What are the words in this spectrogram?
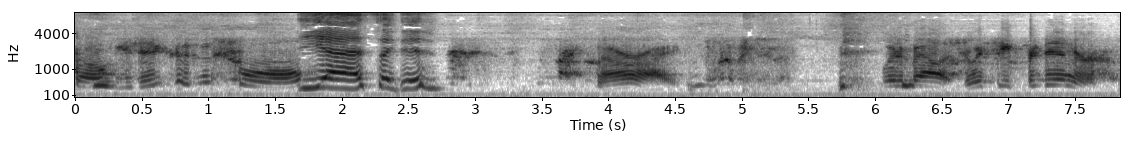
So you did good in school. yes, I did. All right. What about what you eat for dinner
